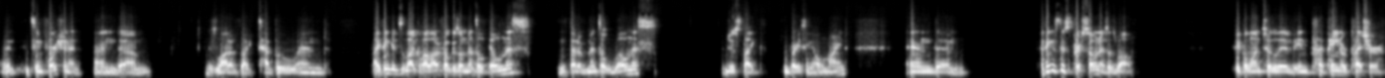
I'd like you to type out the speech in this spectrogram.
it, it's unfortunate, and um, there's a lot of like taboo, and I think it's like a lot of focus on mental illness instead of mental wellness. Just like embracing your own mind, and um, I think it's this personas as well people want to live in pain or pleasure.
